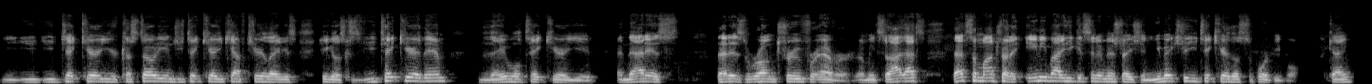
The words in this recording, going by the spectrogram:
you, you take care of your custodians, you take care of your cafeteria ladies. He goes, because if you take care of them, they will take care of you. And that is, that is rung true forever. I mean, so I, that's, that's a mantra to anybody who gets in administration. You make sure you take care of those support people. Okay.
